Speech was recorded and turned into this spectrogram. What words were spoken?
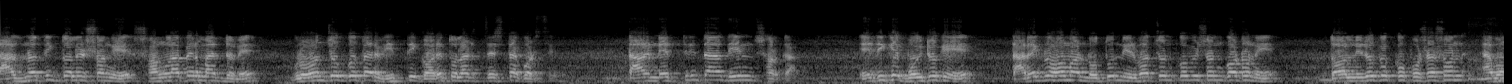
রাজনৈতিক দলের সঙ্গে সংলাপের মাধ্যমে গ্রহণযোগ্যতার ভিত্তি গড়ে তোলার চেষ্টা করছে। তার নেতৃত্বাধীন সরকার। এদিকে বৈঠকে তারেক রহমান নতুন নির্বাচন কমিশন গঠনে দল নিরপেক্ষ প্রশাসন এবং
